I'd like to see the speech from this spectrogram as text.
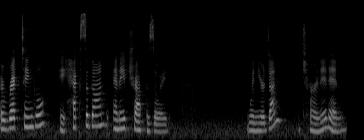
a rectangle, a hexagon, and a trapezoid. When you're done, turn it in.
